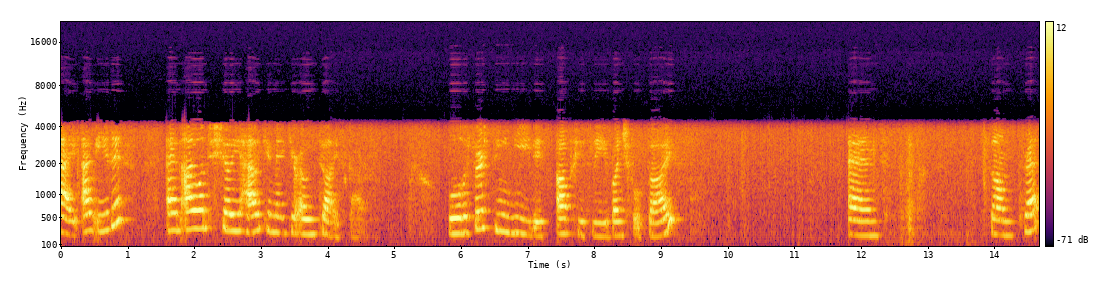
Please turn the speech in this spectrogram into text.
Hi, I'm Iris, and I want to show you how you can make your own tie scarf. Well, the first thing you need is obviously a bunch ties, and some thread,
